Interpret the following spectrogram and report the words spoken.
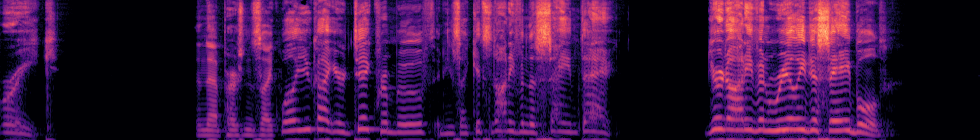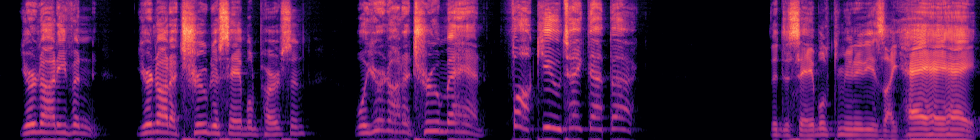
freak. And that person's like, Well, you got your dick removed. And he's like, It's not even the same thing. You're not even really disabled. You're not even You're not a true disabled person. Well, you're not a true man. Fuck you. Take that back. The disabled community is like, hey, hey, hey,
